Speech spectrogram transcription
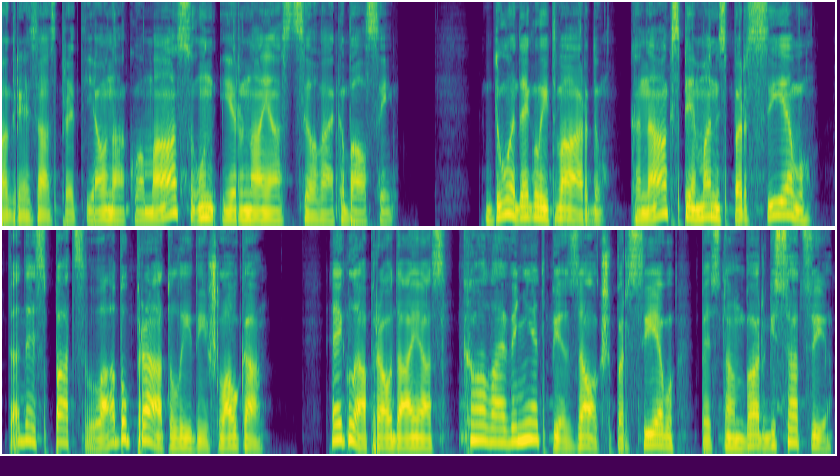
pagriezās pret jaunāko māsu un ierunājās cilvēka balsī. Dod eglīt vārdu, ka nāks pie manis par sievu, tad es pats labu prātu līdīšu laukā. Eglā praudājās, kā lai viņi iet pie zelkša par sievu, pēc tam bargi sacīja:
